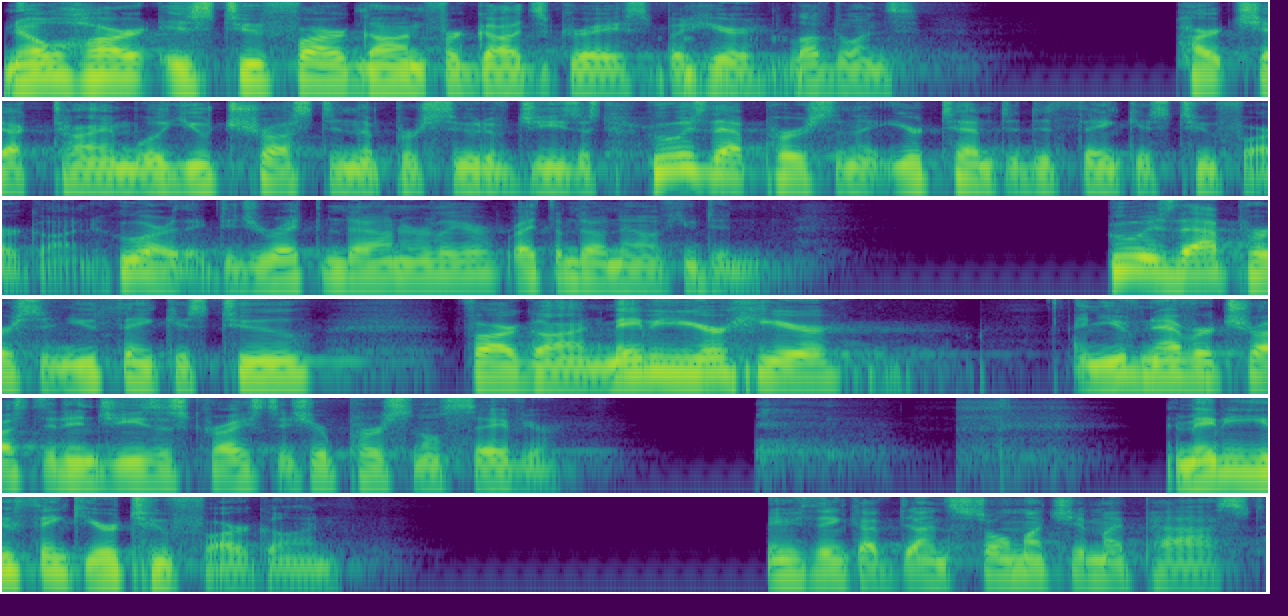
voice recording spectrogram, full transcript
No heart is too far gone for God's grace. But here, loved ones, Heart check time. Will you trust in the pursuit of Jesus? Who is that person that you're tempted to think is too far gone? Who are they? Did you write them down earlier? Write them down now if you didn't. Who is that person you think is too far gone? Maybe you're here and you've never trusted in Jesus Christ as your personal Savior. And maybe you think you're too far gone. Maybe you think, I've done so much in my past,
